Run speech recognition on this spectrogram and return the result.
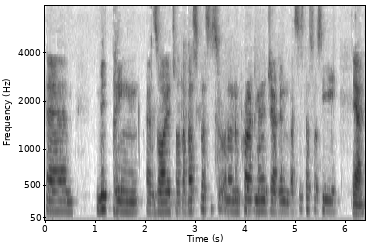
ähm, mitbringen äh, sollte? Oder was, was ist oder eine Product Managerin, was ist das, was sie, ja.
